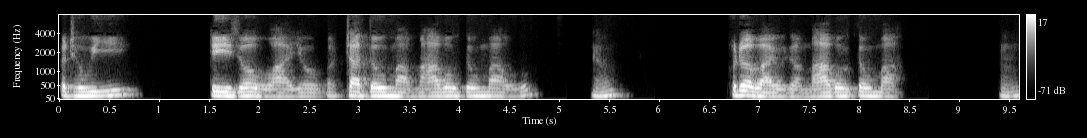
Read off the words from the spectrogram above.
ပထဝီတေဇောဝါယောဓာတ်သုံးပါးမဟာဘုတ်သုံးပါးကိုနော်ဘုဒ္ဓဘာယုံဆိုမဟာဘုတ်သုံးပါးဟမ်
